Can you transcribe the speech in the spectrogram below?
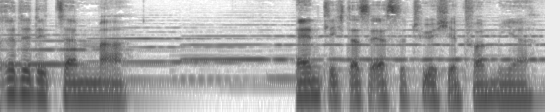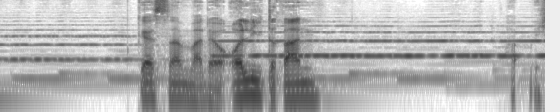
3. Dezember. Endlich das erste Türchen von mir. Gestern war der Olli dran. Hab mich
